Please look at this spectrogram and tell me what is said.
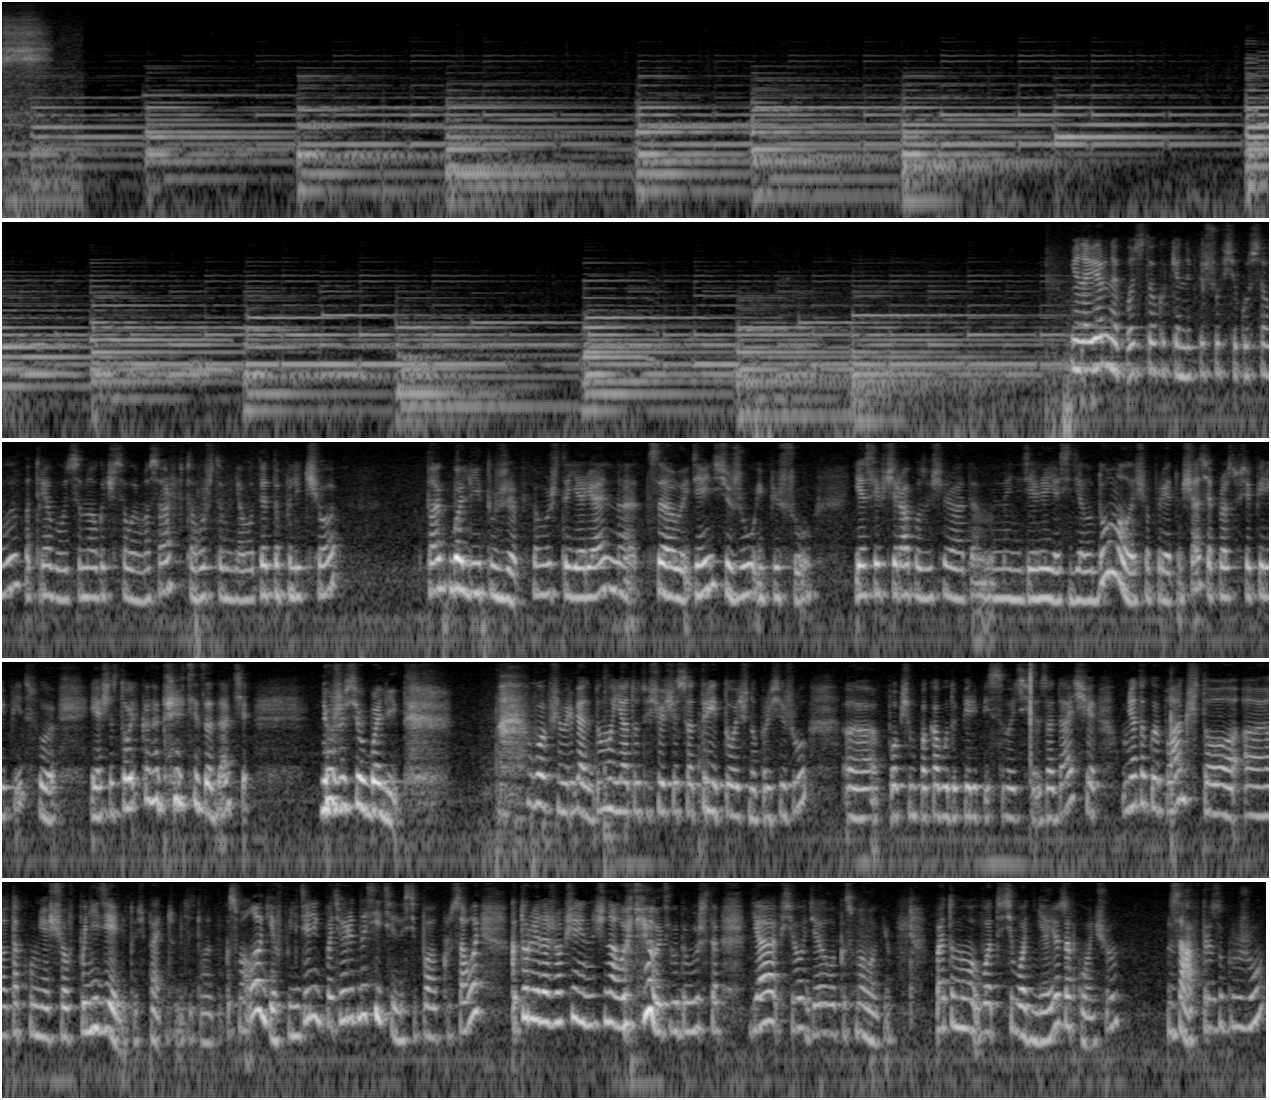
наверное, после того, как я напишу всю курсовую, потребуется многочасовой массаж, потому что у меня вот это плечо так болит уже, потому что я реально целый день сижу и пишу. Если вчера, позавчера, там, на неделе я сидела, думала еще при этом, сейчас я просто все переписываю, я сейчас только на третьей задаче, мне уже все болит. В общем, ребят, думаю, я тут еще часа три точно просижу. Э, в общем, пока буду переписывать задачи. У меня такой план, что э, так у меня еще в понедельник, то есть пятницу мы по космологии, а в понедельник по теории относительности, по курсовой, которую я даже вообще не начинала делать, потому что я все делала космологию. Поэтому вот сегодня я ее закончу, завтра загружу,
